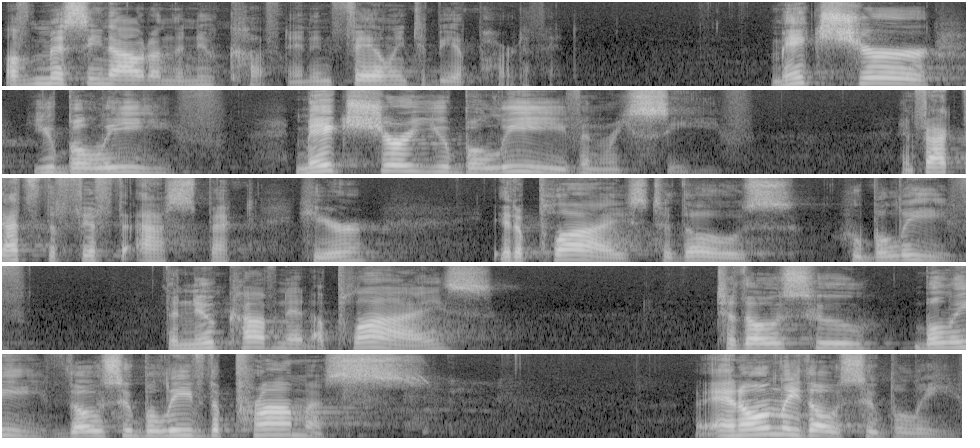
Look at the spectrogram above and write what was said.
of missing out on the new covenant and failing to be a part of it. Make sure you believe. Make sure you believe and receive. In fact, that's the fifth aspect here. It applies to those who believe. The new covenant applies to those who believe, those who believe the promise and only those who believe.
